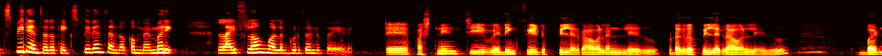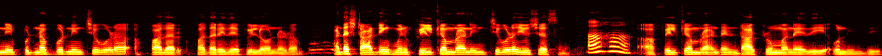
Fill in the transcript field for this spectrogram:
experience అదొక ఎక్స్పీరియన్స్ అండ్ ఒక మెమరీ లైఫ్ లాంగ్ వాళ్ళకి గుర్తుండిపోయేది. అంటే ఫస్ట్ నుంచి వెడ్డింగ్ ఫీల్డ్ ఫీల్డ్కి రావాలని లేదు ఫోటోగ్రఫీ ఫీల్డ్కి రావాలని లేదు. బట్ నేను పుట్టినప్పటి నుంచి కూడా ఫాదర్ ఫాదర్ ఇదే ఫీల్డ్లో ఉండడం. అంటే స్టార్టింగ్ నేను ఫీల్డ్ కెమెరా నుంచి కూడా యూజ్ చేస్తాను. ఆహా. ఆ ఫీల్డ్ కెమెరా అంటే డార్క్ రూమ్ అనేది ఉన్నింది.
